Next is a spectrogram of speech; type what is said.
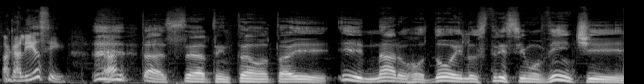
A galinha sim. Tá? Tá certo então, Altair. E Naru Rodô, ilustríssimo 20.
